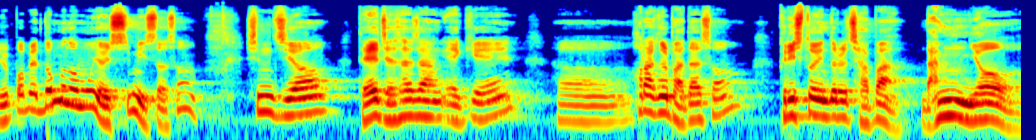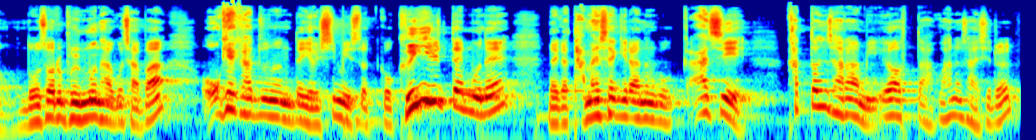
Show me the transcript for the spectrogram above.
율법에 너무너무 열심히 있어서 심지어 대제사장에게 어, 허락을 받아서 그리스도인들을 잡아 남녀 노소를 불문하고 잡아 옥에 가두는데 열심히 있었고 그 일 때문에 내가 담에색이라는 곳까지 갔던 사람이었다고 하는 사실을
